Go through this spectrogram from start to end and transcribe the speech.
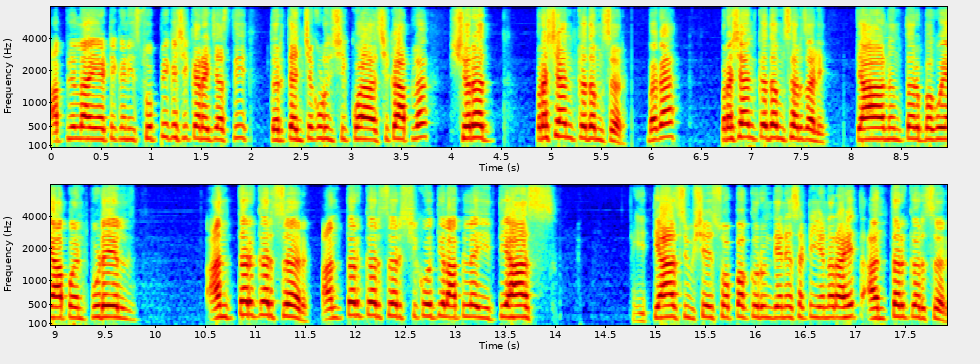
आपल्याला या ठिकाणी सोपी कशी करायची असती? तर त्यांच्याकडून शिकवा शिका आपलं शरद प्रशांत कदम सर. बघा प्रशांत कदम सर झाले. त्यानंतर बघूया आपण पुढे आंतरकर सर आंतरकर सर शिकवतील आपला इतिहास. इतिहास विषय सोपा करून देण्यासाठी येणार आहेत आंतरकर सर.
